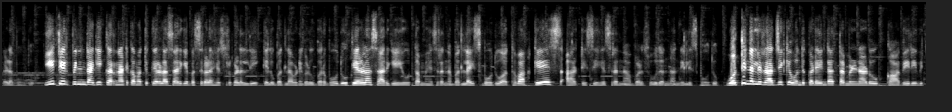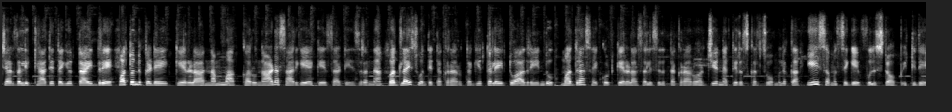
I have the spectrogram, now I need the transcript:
ಹೇಳಬಹುದು. ಈ ತೀರ್ಪಿನಿಂದಾಗಿ ಕರ್ನಾಟಕ ಮತ್ತು ಕೇರಳ ಸಾರಿಗೆ ಬಸ್ಗಳ ಹೆಸರುಗಳಲ್ಲಿ ಕೆಲವು ಬದಲಾವಣೆಗಳು ಬರಬಹುದು. ಕೇರಳ ಸಾರಿಗೆಯು ತಮ್ಮ ಹೆಸರನ್ನ ಬದಲಾಯಿಸಬಹುದು ಅಥವಾ ಕೆಎಸ್ಆರ್ಟಿಸಿ ಹೆಸರನ್ನ ಬಳಸುವುದನ್ನ ನಿಲ್ಲಿಸಬಹುದು. ಒಟ್ಟಿನಲ್ಲಿ ರಾಜ್ಯಕ್ಕೆ ಒಂದು ಕಡೆಯಿಂದ ತಮಿಳುನಾಡು ಕಾವೇರಿ ವಿಚಾರದಲ್ಲಿ ಖ್ಯಾತೆ ತೆಗೆಯುತ್ತಾ ಇದ್ರೆ ಮತ್ತೊಂದು ಕಡೆ ಕೇರಳ ನಮ್ಮ ಕರುನಾಡ ಸಾರಿಗೆಯ ಕೆಎಸ್ಆರ್ಟಿ ಹೆಸರನ್ನ ಬದಲಾಯಿಸುವಂತೆ ತಕರಾರು ತೆಗೆಯುತ್ತಲೇ ಇತ್ತು. ಆದರೆ ಇಂದು ಮದ್ರಾಸ್ ಹೈಕೋರ್ಟ್ ಕೇರಳ ಸಲ್ಲಿಸಿದ ತಕರಾರು ಅರ್ಜಿಯನ್ನ ತಿರಸ್ಕರಿಸುವ ಮೂಲಕ ಈ ಸಮಸ್ಯೆಗೆ ಫುಲ್ ಸ್ಟಾಪ್ ಇಟ್ಟಿದೆ.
